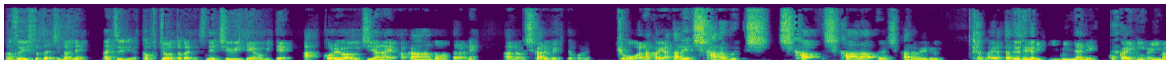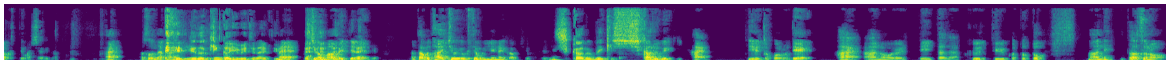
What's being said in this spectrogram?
まあ、そういう人たちのね、まあ、特徴とかですね、注意点を見て、あ、これはうちじゃない、あかんと思ったらね、あの、叱るべきところに、今日はなんかやたれ、叱らぶ、し、しか、叱ら、ん？叱らべる？なんかやたらテレビ、みんなね、国会議員が言いまくってましたけど。はい。まあそんな感じで。けど、金貨は言えてないっていう。ね、口が回ってないんで。多分体調良くても言えないかもしれないね。叱るべきだ。叱るべき。はい。っていうところで、はい。あの、やっていただくっていうことと、まあね、あとはその、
